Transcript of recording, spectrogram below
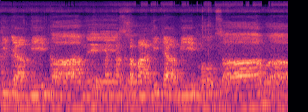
ธิยามิกาเมอัตถสุสมาธิยามิมุสาวา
